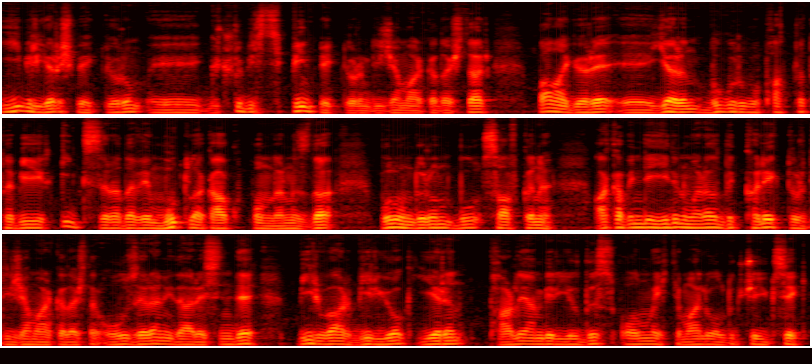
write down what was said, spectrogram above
iyi bir yarış bekliyorum. E, güçlü bir sprint bekliyorum diyeceğim arkadaşlar. Bana göre e, yarın bu grubu patlatabilir. İlk sırada ve mutlaka kuponlarınızda bulundurun bu safkanı. Akabinde 7 numaralı The Collector diyeceğim arkadaşlar. Oğuz Eren idaresinde bir var bir yok. Yarın parlayan bir yıldız olma ihtimali oldukça yüksek.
